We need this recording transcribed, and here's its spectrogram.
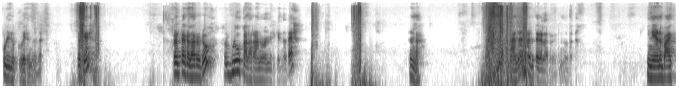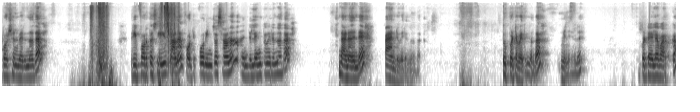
ഫുൾ ലുക്ക് വരുന്നത്. ഓക്കെ അടുത്ത കളർ ഒരു ബ്ലൂ കളറാണ് വന്നിരിക്കുന്നത്. ഉണ്ടോ അടുത്ത കളർ വരുന്നത്. ഇങ്ങനെയാണ് ബാക്ക് പോർഷൻ വരുന്നത്. ത്രീ ഫോർത്ത് സ്ലീവ്സ് ആണ് ഫോർട്ടി ഫോർ ഇഞ്ചസ് ആണ്. അതിന്റെ ലെങ്ത് വരുന്നത്. ഇതാണ് അതിന്റെ പാന്റ് വരുന്നത്. ദുപ്പട്ട വരുന്നത്. ഇങ്ങനെയാണ്. ദുപ്പട്ടയിലെ വർക്ക്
